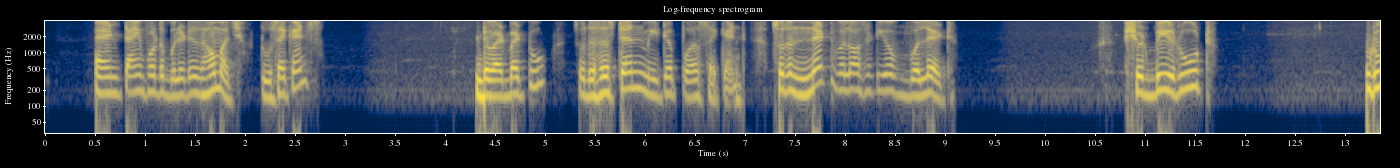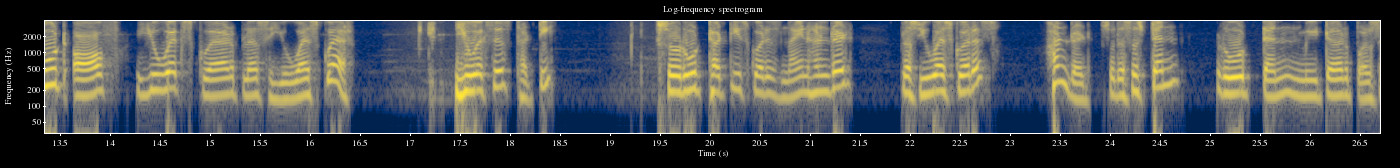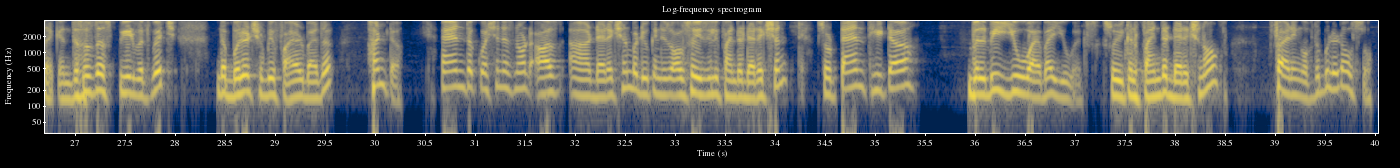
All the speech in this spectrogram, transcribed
and time for the bullet is how much? 2 seconds divided by 2. So this is 10 meter per second. So the net velocity of bullet should be root root of ux square plus uy square. ux is 30 so root 30 square is 900 plus uy square is 100 so this is 10 root 10 meter per second. This is the speed with which the bullet should be fired by the hunter. And the question is not asked uh, direction but you can also easily find the direction. So tan theta will be uy by ux. So you can find the direction of firing of the bullet also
